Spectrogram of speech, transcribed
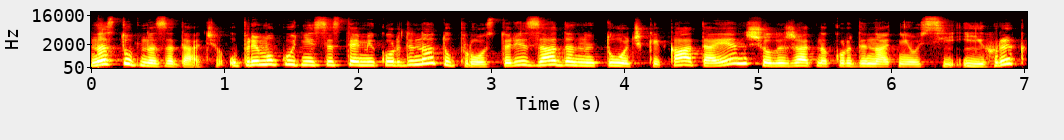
Наступна задача. У прямокутній системі координат у просторі задані точки К та Н, що лежать на координатній осі Y,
